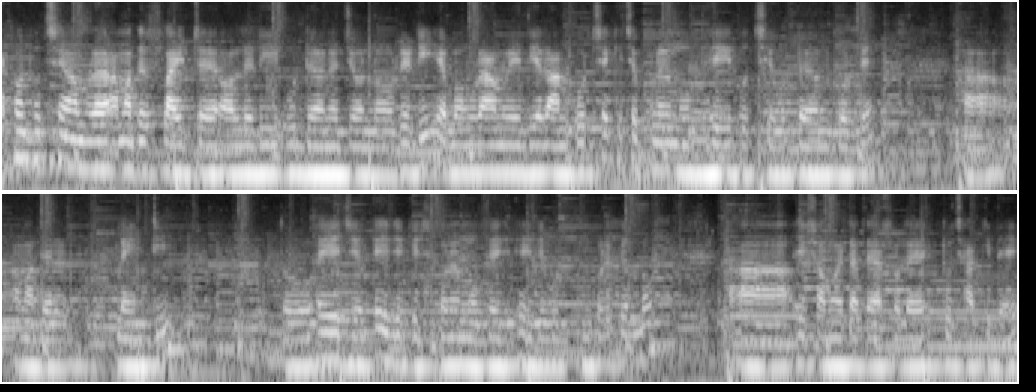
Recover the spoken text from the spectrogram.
এখন হচ্ছে আমরা, আমাদের ফ্লাইট অলরেডি উড্ডয়নের জন্য রেডি এবং রানওয়ে দিয়ে রান করছে। কিছুক্ষণের মধ্যেই হচ্ছে উড্ডয়ন করবে আমাদের প্লেনটি তো এই যে এই যে কিছুক্ষণের মধ্যে এই যে উড্ডয়ন করে ফেলল। এই সময়টাতে আসলে একটু ঝাঁকি দেয়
